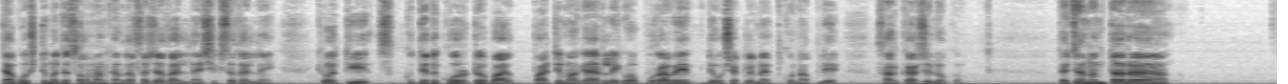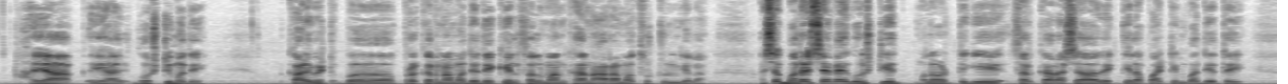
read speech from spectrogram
त्या गोष्टीमध्ये सलमान खानला सजा झाली नाही शिक्षा झाली नाही. किंवा ती तिथे कोर्ट बा पाठीमागे हरले किंवा पुरावे देऊ शकले नाहीत कोण आपले सरकारचे लोक. त्याच्यानंतर या या गोष्टीमध्ये काळवीट प्रकरणामध्ये देखील सलमान खान आरामात सुटून गेला. अशा बऱ्याचशा काही गोष्टी आहेत. मला वाटतं की सरकार अशा व्यक्तीला पाठिंबा देत आहे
